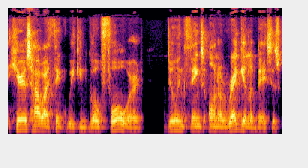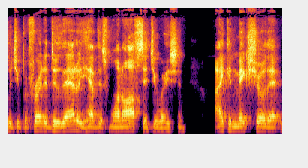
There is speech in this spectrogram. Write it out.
here's how I think we can go forward doing things on a regular basis. Would you prefer to do that or you have this one off situation? I can make sure that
